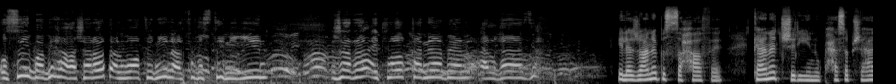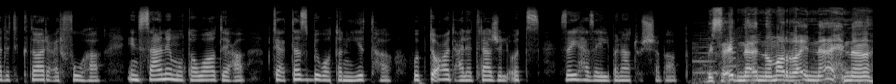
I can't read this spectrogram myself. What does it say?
أصيب بها عشرات المواطنين الفلسطينيين جراء إطلاق قنابل الغاز. إلى جانب الصحافة. كانت شيرين وبحسب شهادة كثار عرفوها إنسانة متواضعة بتعتز بوطنيتها وبتقعد على دراج القدس زيها زي البنات والشباب. بسعدنا إنه مرة إن إحنا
